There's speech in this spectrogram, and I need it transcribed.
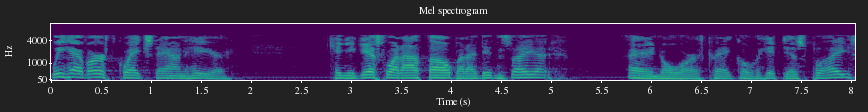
We have earthquakes down here. Can you guess what I thought, but I didn't say it? Ain't no earthquake going to hit this place.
